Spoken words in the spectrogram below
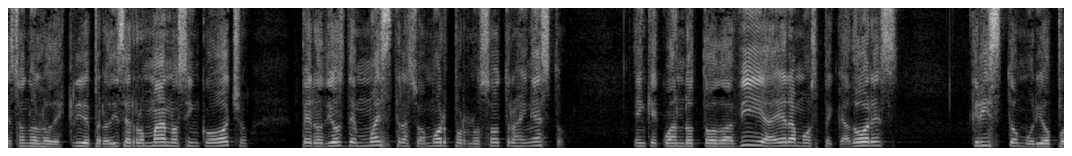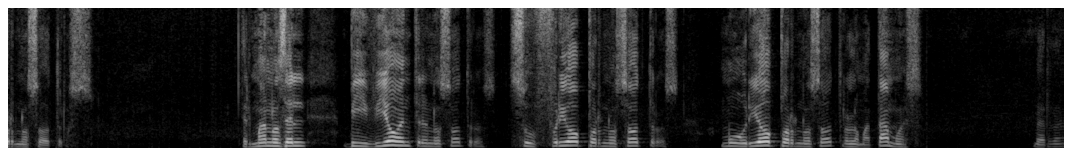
Eso nos lo describe, pero dice Romanos 5:8, pero Dios demuestra su amor por nosotros en esto, en que cuando todavía éramos pecadores, Cristo murió por nosotros. Hermanos, Él vivió entre nosotros, sufrió por nosotros, murió por nosotros, lo matamos, ¿verdad?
